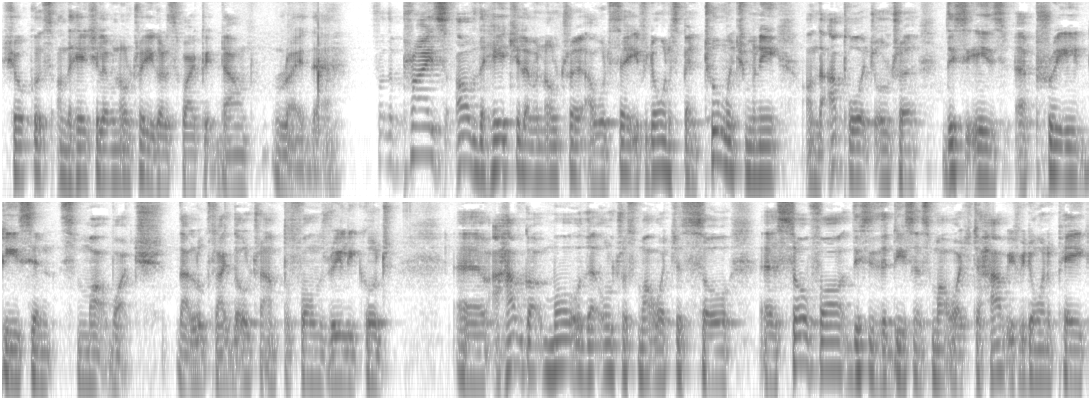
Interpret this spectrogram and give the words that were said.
shortcuts on the H11 Ultra, you got to swipe it down right there. For the price of the H11 Ultra, I would say if you don't want to spend too much money on the Apple Watch Ultra, this is a pretty decent smartwatch that looks like the Ultra and performs really good. Uh, I have got more of the Ultra smartwatches, so uh, so far this is a decent smartwatch to have if you don't want to pay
